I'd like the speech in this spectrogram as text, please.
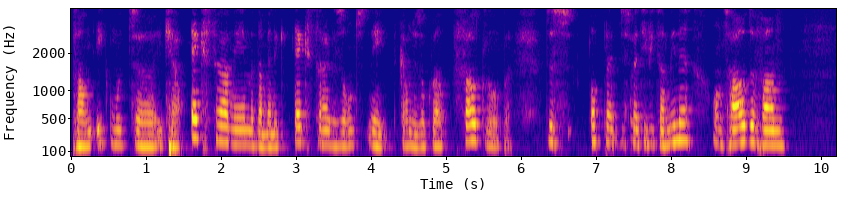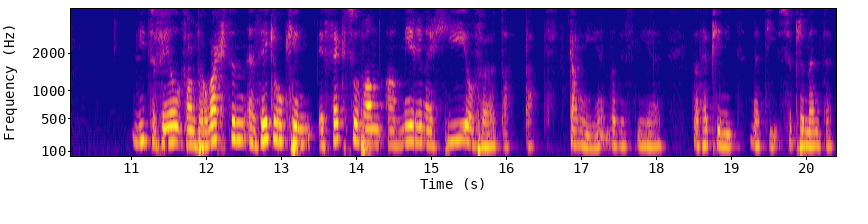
van ik, moet, uh, ik ga extra nemen, dan ben ik extra gezond. Nee, het kan dus ook wel fout lopen. Dus, oplet, dus met die vitamine onthouden van niet te veel van verwachten en zeker ook geen effect zo van ah, meer energie of uh, dat, dat kan niet. Hè? Dat, is niet uh, dat heb je niet met die supplementen.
